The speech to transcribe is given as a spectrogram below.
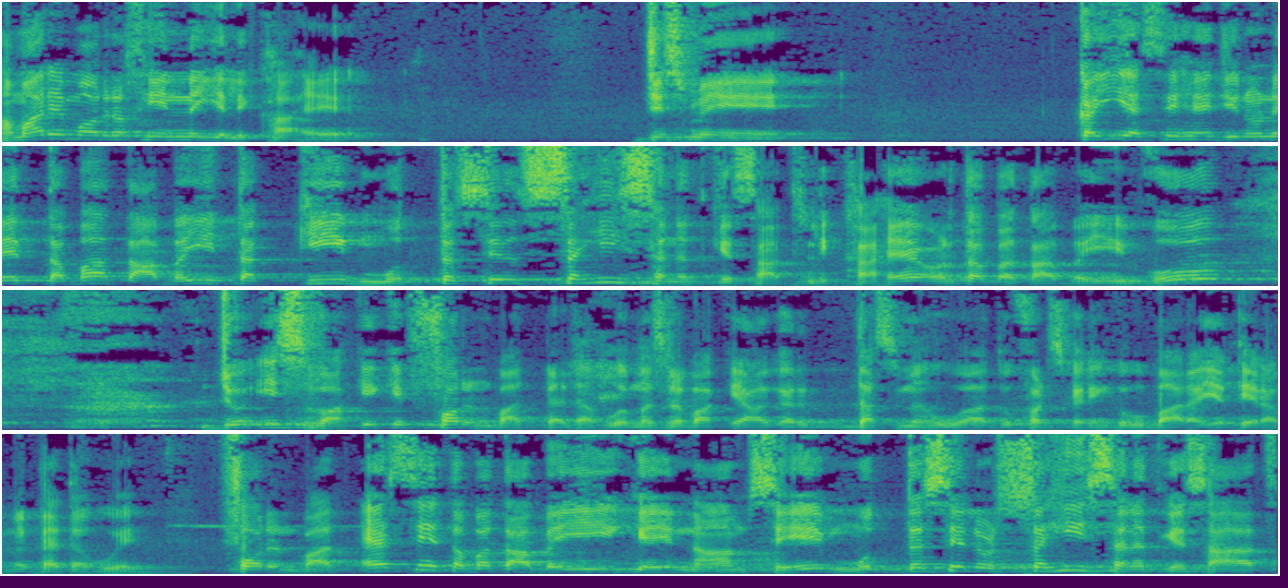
ہمارے مورخین نے یہ لکھا ہے، جس میں کئی ایسے ہیں جنہوں نے تبا تابئی تک کی متصل صحیح صنعت کے ساتھ لکھا ہے، اور تبا تابئی وہ جو اس واقعے کے فوراً بعد پیدا ہوئے۔ مثلا واقعہ اگر دس میں ہوا تو فرض کریں کہ وہ بارہ یا تیرہ میں پیدا ہوئے۔ فوراً بعد ایسے تبا تابئی کے نام سے متصل اور صحیح صنعت کے ساتھ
